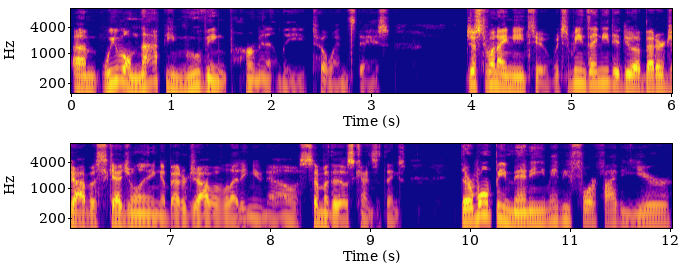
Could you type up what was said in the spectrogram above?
Um, we will not be moving permanently to Wednesdays, just when I need to, which means I need to do a better job of scheduling, a better job of letting you know some of those kinds of things. There won't be many, maybe four or five a year,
